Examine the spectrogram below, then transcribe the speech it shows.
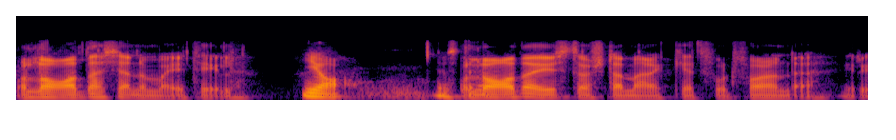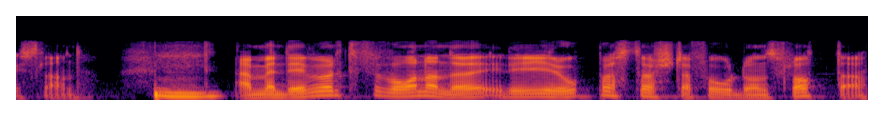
Och Lada känner man ju till. Ja. Och Lada är ju största märket fortfarande i Ryssland. Mm. Ja, men det var lite förvånande. Det är Europas största fordonsflotta.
